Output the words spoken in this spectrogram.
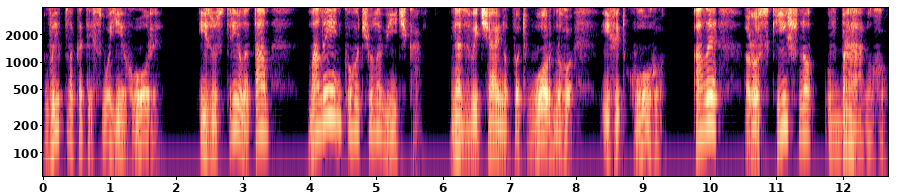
виплакати своє горе і зустріла там маленького чоловічка, надзвичайно потворного і хиткого, але розкішно вбраного.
